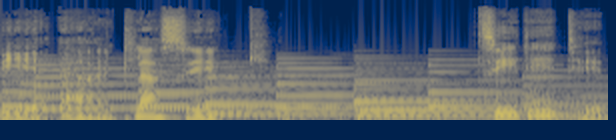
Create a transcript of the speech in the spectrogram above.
BR Klassik CD-Tipp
